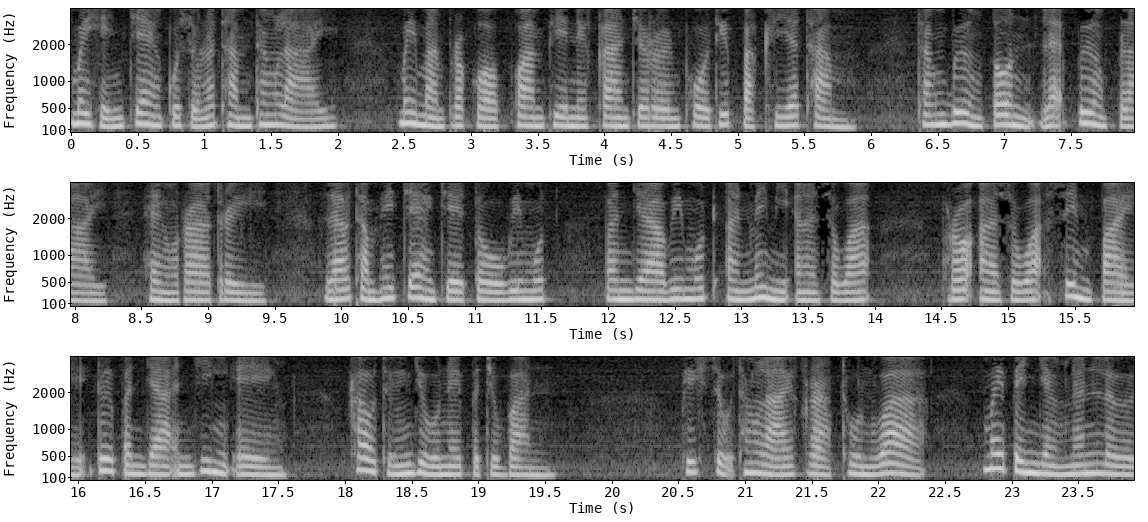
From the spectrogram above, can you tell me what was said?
ไม่เห็นแจ้งกุศลธรรมทั้งหลาย ไม่มันประกอบความเพียรในการเจริญโพธิปักขิยธรรม ทั้งเบื้องต้นและเบื้องปลาย แห่งราตรี แล้วทำให้แจ้งเจโตวิมุตติปัญญาวิมุตติอันไม่มีอาสวะ เพราะอาสวะสิ้นไปด้วยปัญญาอันยิ่งเอง เข้าถึงอยู่ในปัจจุบัน ภิกษุทั้งหลายกราบทูลว่า ไม่เป็นอย่างนั้นเลย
